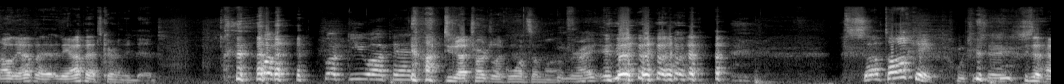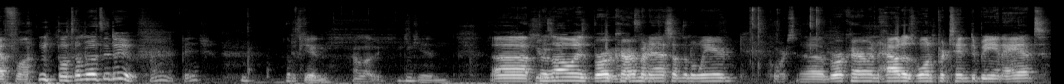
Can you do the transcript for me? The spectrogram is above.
Oh, the iPad. The iPad's currently dead. fuck, fuck you, iPad. Dude, I charge like once a month. right? Stop talking. what you say? She said, "Have fun. don't tell me what to do." Alright, bitch. I'm just kidding. I love you. I'm kidding. Uh, as always, Brooke Herman asked something weird. Of course. Uh, Brooke Herman, how does one pretend to be an ant?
